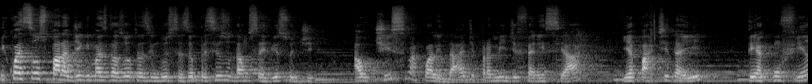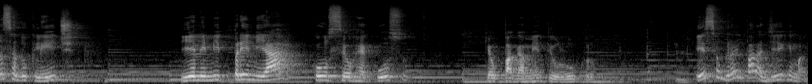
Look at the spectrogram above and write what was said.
E quais são os paradigmas das outras indústrias? Eu preciso dar um serviço de altíssima qualidade para me diferenciar e a partir daí ter a confiança do cliente e ele me premiar com o seu recurso, que é o pagamento e o lucro. Esse é um grande paradigma.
